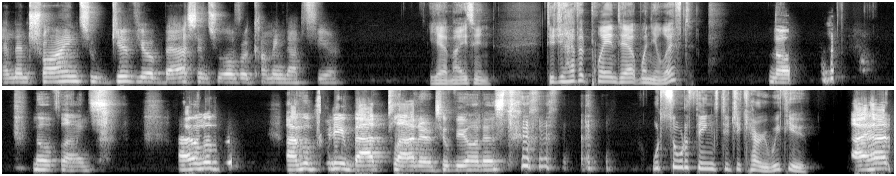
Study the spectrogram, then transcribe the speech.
And then trying to give your best into overcoming that fear. Yeah, amazing. Did you have it planned out when you left? No no plans. I'm a I'm a pretty bad planner, to be honest. what sort of things did you carry with you? I had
